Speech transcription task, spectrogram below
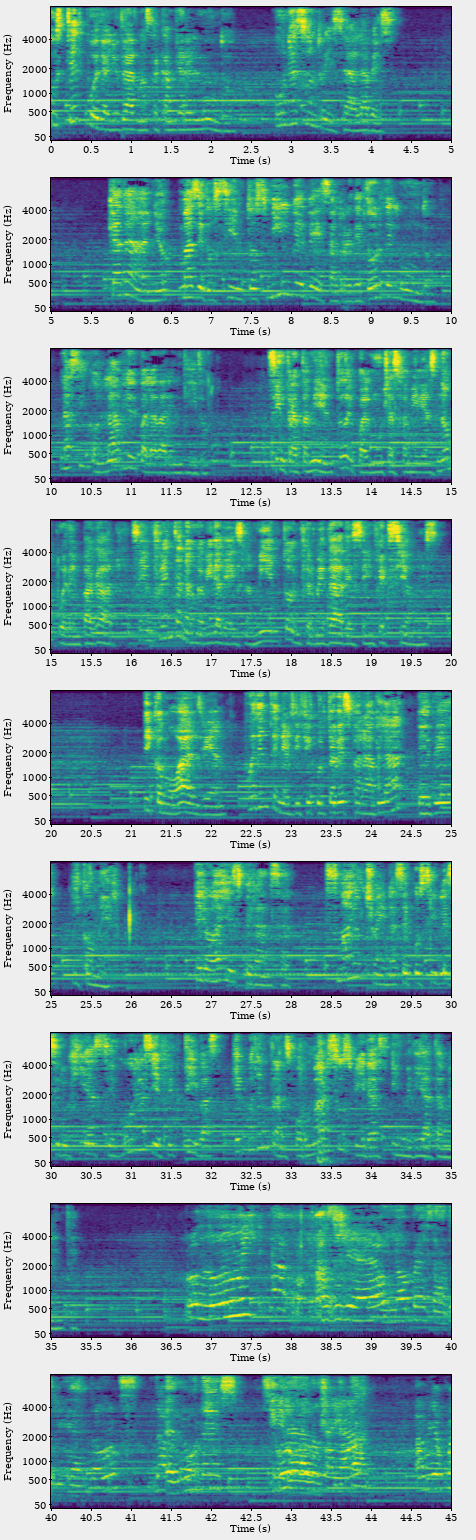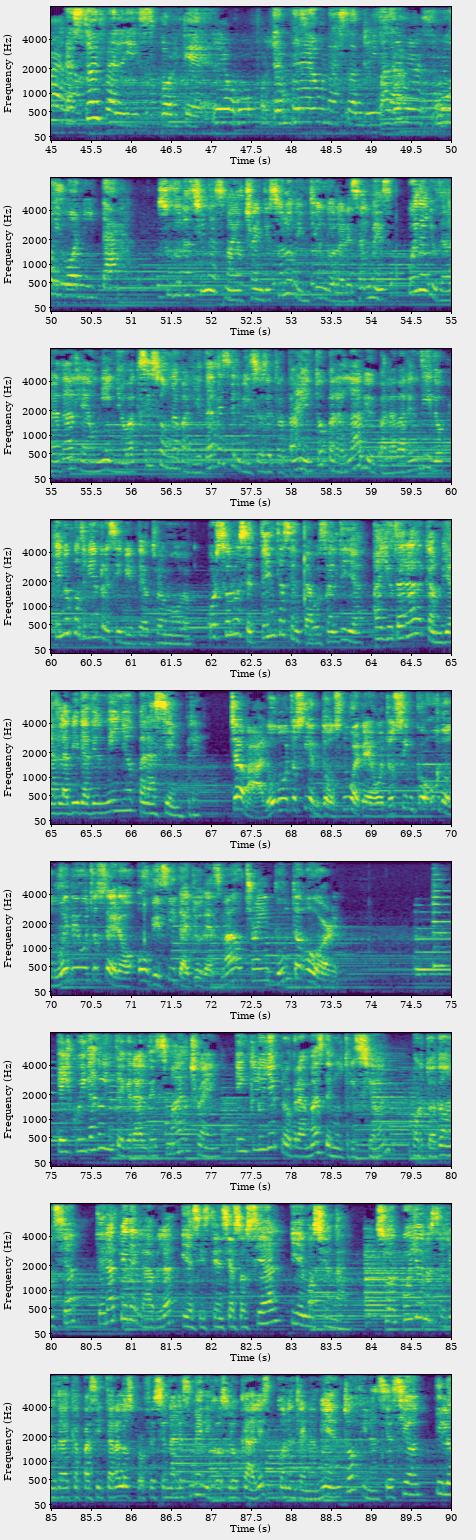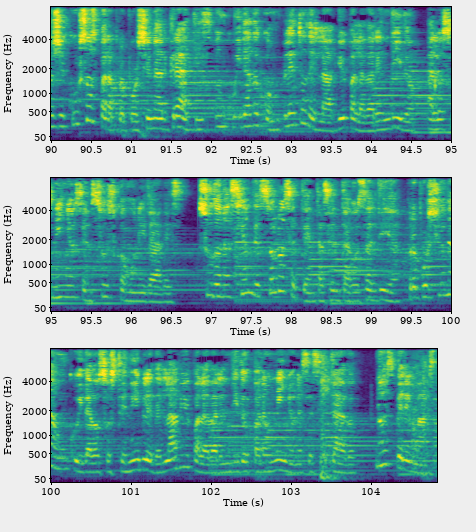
Usted puede ayudarnos a cambiar el mundo, una sonrisa a la vez. Cada año, más de 200.000 bebés alrededor del mundo nacen con labio y paladar hendido. Sin tratamiento, el cual muchas familias no pueden pagar, se enfrentan a una vida de aislamiento, enfermedades e infecciones. Y como Adrian, pueden tener dificultades para hablar, beber y comer. Pero hay esperanza. Smile Train hace posibles cirugías seguras y efectivas que pueden transformar sus vidas inmediatamente. Mi Adriel. Mi nombre es Adriel. El lunes iré al hospital. Estoy feliz porque tendré una sonrisa muy bonita. Su donación a Smile Train de solo 21 dólares al mes puede ayudar a darle a un niño acceso a una variedad de servicios de tratamiento para labio y paladar hendido que no podrían recibir de otro modo. Por solo 70 centavos al día, ayudará a cambiar la vida de un niño para siempre. Llama al 1-800-985-1980 o visita ayudasmiletrain.org. El cuidado integral de Smile Train incluye programas de nutrición, ortodoncia, terapia del habla y asistencia social y emocional. Su apoyo nos ayuda a capacitar a los profesionales médicos locales con entrenamiento, financiación y los recursos para proporcionar gratis un cuidado completo del labio y paladar hendido a los niños en sus comunidades. Su donación de solo 70 centavos al día proporciona un cuidado sostenible del labio y paladar hendido para un niño necesitado. No espere más.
